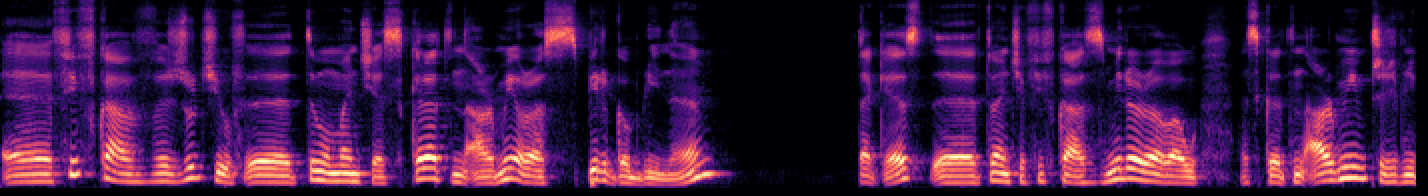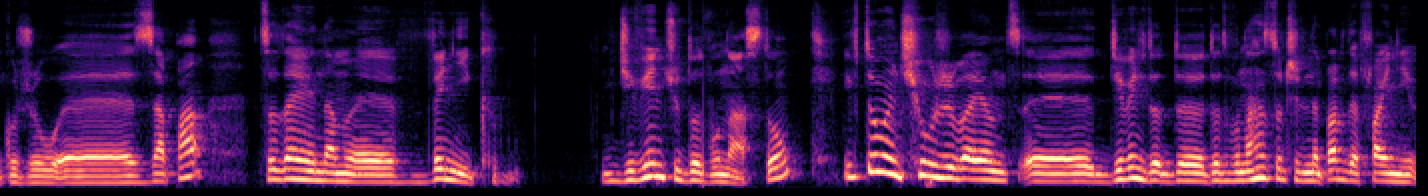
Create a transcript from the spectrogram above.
e, Fifka wyrzucił w e, tym momencie Skeleton Army oraz Spear Gobliny. Tak jest, e, w tym momencie Fifka zmirrorował Skeleton Army, przeciwnik użył zapa, co daje nam wynik 9 do 12 i w tym momencie używając e, 9 do, do, do 12, czyli naprawdę fajnie,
